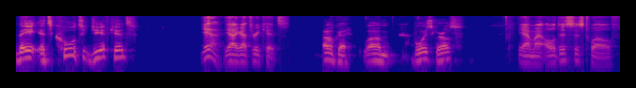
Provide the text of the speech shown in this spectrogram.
They it's cool to do you have kids? yeah, yeah. I got three kids. Okay. Well, um, boys, girls? Yeah, my oldest is twelve,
